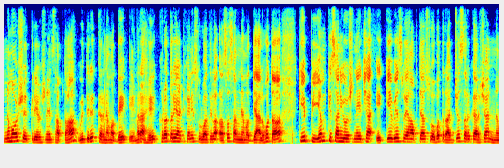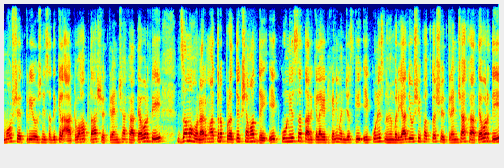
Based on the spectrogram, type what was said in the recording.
नमो शेतकरी योजनेचा हप्ता हा वितरित करण्यामध्ये येणार आहे. खरं तर या ठिकाणी सुरुवातीला असं सांगण्यामध्ये आलं होतं की पी एम किसान योजनेच्या एकेवीसव्या हप्त्यासोबत राज्य सरकारच्या नमो शेतकरी योजनेचा देखील आठवा हप्ता हा शेतकऱ्यांच्या खात्यावरती जमा होणार. मात्र प्रत्यक्षामध्ये एकोणीस तारखेला या ठिकाणी म्हणजेच की एकोणीस नोव्हेंबर या दिवशी फक्त शेतकऱ्यांच्या खात्यावरती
